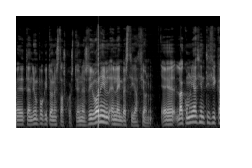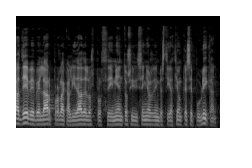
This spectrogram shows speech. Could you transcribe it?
Me detendré un poquito en estas cuestiones. Rigor en la investigación. Eh, la comunidad científica debe velar por la calidad de los procedimientos y diseños de investigación que se publican.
